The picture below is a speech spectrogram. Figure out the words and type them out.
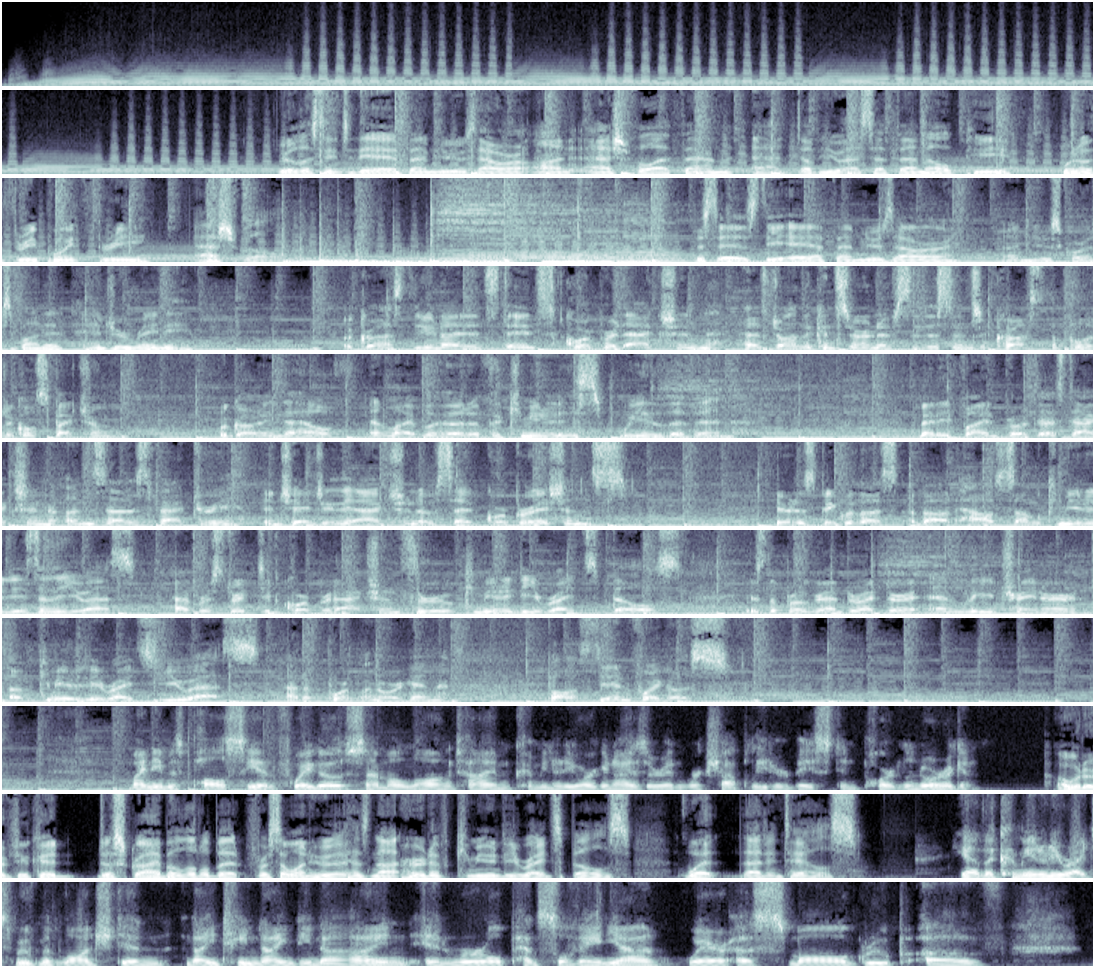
You're listening to the AFM News Hour on Asheville FM at WSFM LP 103.3 Asheville. This is the AFM News Hour. I'm news correspondent Andrew Rainey. Across the United States, corporate action has drawn the concern of citizens across the political spectrum regarding the health and livelihood of the communities we live in. Many find protest action unsatisfactory in changing the action of said corporations. Here to speak with us about how some communities in the U.S. have restricted corporate action through community rights bills is the program director and lead trainer of Community Rights U.S. out of Portland, Oregon, Paul Cienfuegos. My name is Paul Cienfuegos. I'm a longtime community organizer and workshop leader based in Portland, Oregon. I wonder if you could describe a little bit for someone who has not heard of community rights bills what that entails. Yeah, the community rights movement launched in 1999 in rural Pennsylvania, where a small group of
